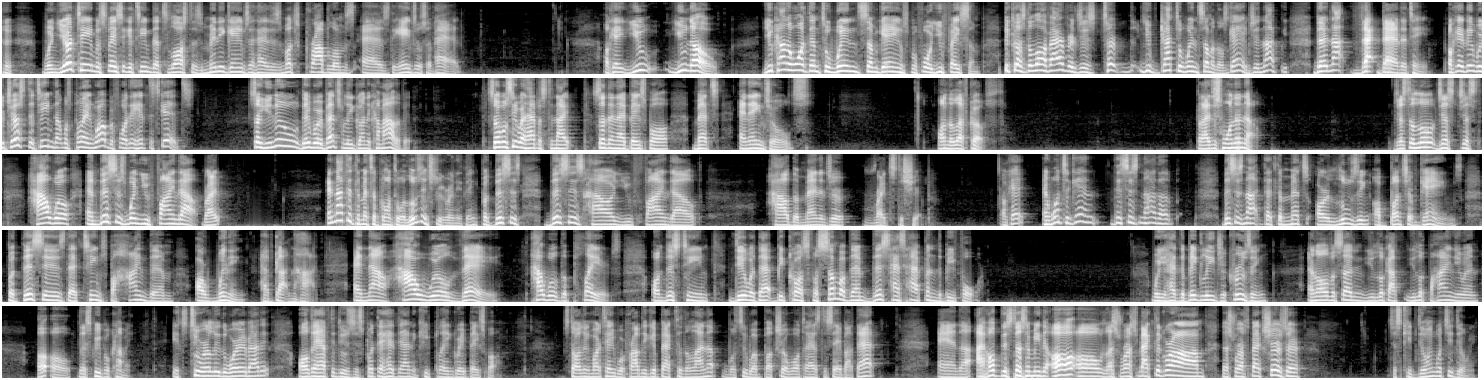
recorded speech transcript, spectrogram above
when your team is facing a team that's lost as many games and had as much problems as the Angels have had, okay, you you know, you kind of want them to win some games before you face them because the law of averages you've got to win some of those games. You're not they're not that bad a team. Okay, they were just the team that was playing well before they hit the skids. So you knew they were eventually going to come out of it. So we'll see what happens tonight. Sunday night baseball, Mets and Angels on the left coast. But I just want to know. Just a little just just how will and this is when you find out, right? and not that the Mets have gone through a losing streak or anything, but this is this is how you find out how the manager rights the ship. Okay? And once again, this is not a this is not that the Mets are losing a bunch of games, but this is that teams behind them are winning, have gotten hot. And now how will they, how will the players on this team deal with that because for some of them this has happened before where you had the big leads, you're cruising, and all of a sudden you look out, you look behind you, and uh oh, there's people coming. It's too early to worry about it. All they have to do is just put their head down and keep playing great baseball. Starling Marte will probably get back to the lineup. We'll see what Buck Showalter has to say about that. And uh, I hope this doesn't mean that, oh, oh, let's rush back deGrom. Let's rush back Scherzer. Just keep doing what you're doing.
